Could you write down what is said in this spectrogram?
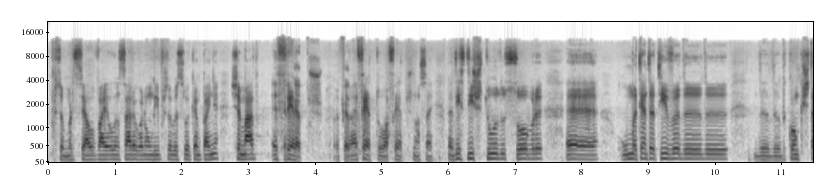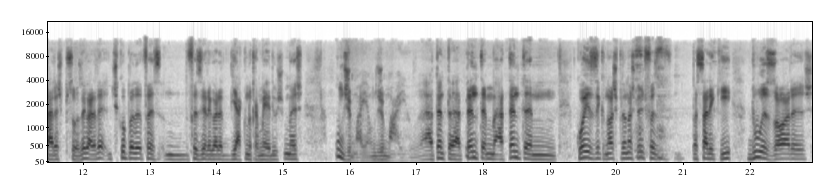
professor Marcelo vai lançar agora um livro sobre a sua campanha chamado Afetos. Afetos. Afeto ou afetos, não sei. Portanto, isso diz tudo sobre eh, uma tentativa de, de- de- de- de conquistar as pessoas. Agora, de- desculpa de faz- de fazer agora de diácono remédios, mas um desmaio é um desmaio. Há tanta, há tanta, há tanta hum, coisa que nós, nós podemos fazer, passar aqui duas horas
